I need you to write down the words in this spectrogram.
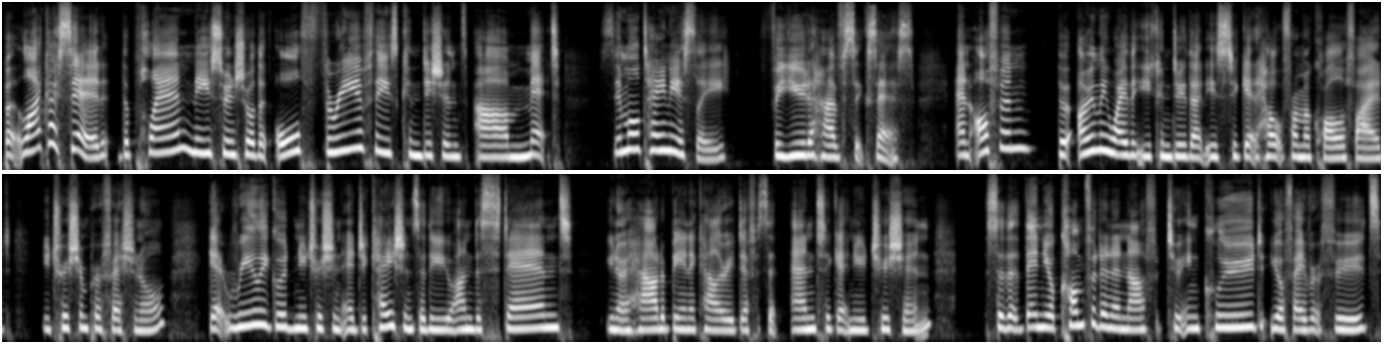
But like I said, the plan needs to ensure that all three of these conditions are met simultaneously for you to have success. And often the only way that you can do that is to get help from a qualified nutrition professional, get really good nutrition education so that you understand, you know, how to be in a calorie deficit and to get nutrition so that then you're confident enough to include your favorite foods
